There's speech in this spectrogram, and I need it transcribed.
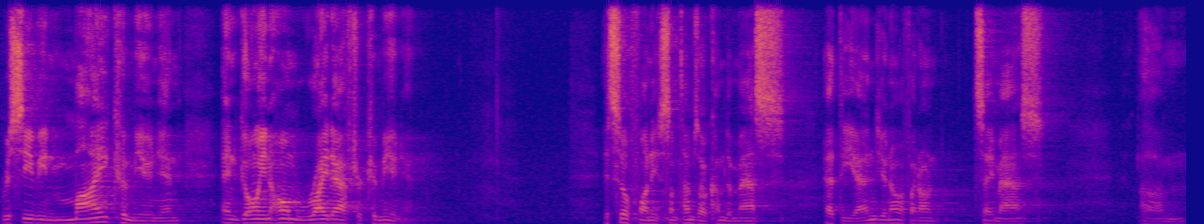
receiving my communion, and going home right after communion. It's so funny. Sometimes I'll come to Mass at the end, you know, if I don't say Mass. Um,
